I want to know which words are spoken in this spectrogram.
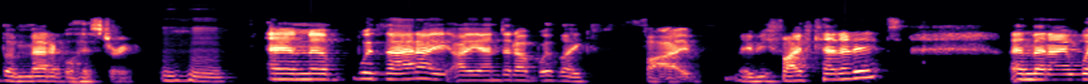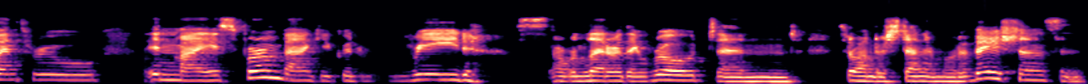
the medical history, Mm-hmm. and uh, with that, I I ended up with like five, maybe five candidates. And then I went through in my sperm bank, you could read a letter they wrote and to understand their motivations and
